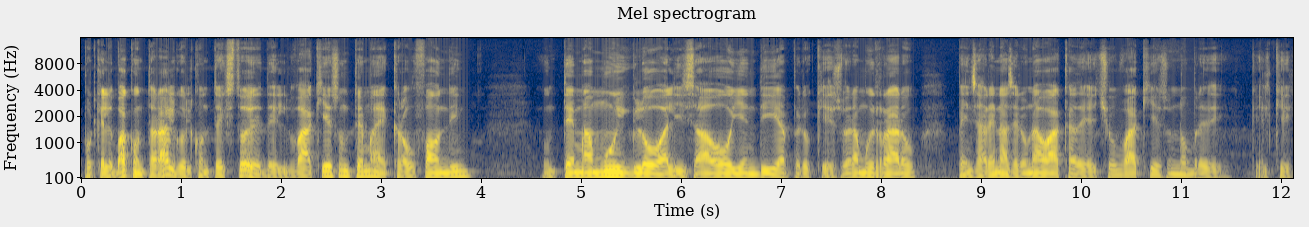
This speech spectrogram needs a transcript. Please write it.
porque les voy a contar algo, el contexto de, del Vaki es un tema de crowdfunding, un tema muy globalizado hoy en día, pero que eso era muy raro pensar en hacer una vaca. De hecho, Vaki es un nombre de, el que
